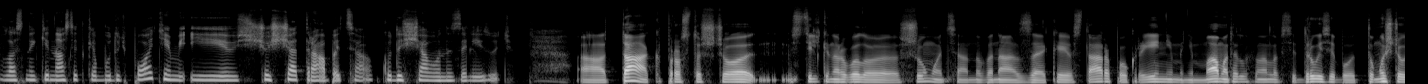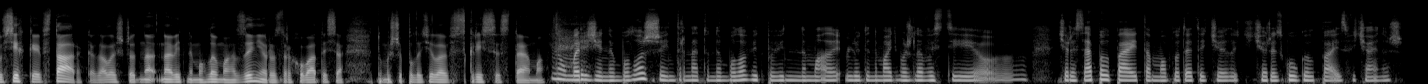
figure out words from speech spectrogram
власне, які наслідки будуть потім, і що ще трапиться, куди ще вони залізуть. А, так, просто що стільки наробило шуму ця новина з Київстар по Україні. Мені мама телефонувала, всі друзі, бо тому що у всіх Київстар казали, що на, навіть не могли в магазині розрахуватися, тому що полетіла скрізь система. Ну, мережі не було ж, інтернету не було. Відповідно, немає люди не мають можливості е, через Apple Pay там оплатити чи через Google Pay, звичайно ж.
